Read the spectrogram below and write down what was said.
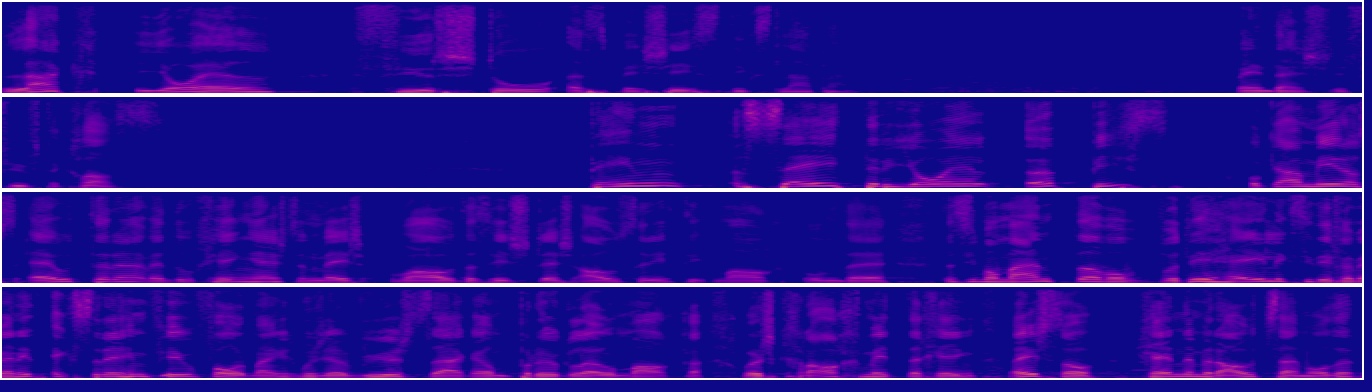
Leck, Joel, führst du ein beschissenes Leben. Wenn das ist in der fünften Klasse. Dann sagt der Joel etwas, und auch wir als Eltern, wenn du Kinder hast, dann weißt du, wow, das ist, das ist alles richtig gemacht. Und äh, das sind Momente, die für dich heilig sind, die kommen ja nicht extrem viel vor. Manchmal musst du ja wüst sagen und prügeln und machen. Und hast Krach mit den Kindern. Weißt du, so, kennen wir alle zusammen, oder?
